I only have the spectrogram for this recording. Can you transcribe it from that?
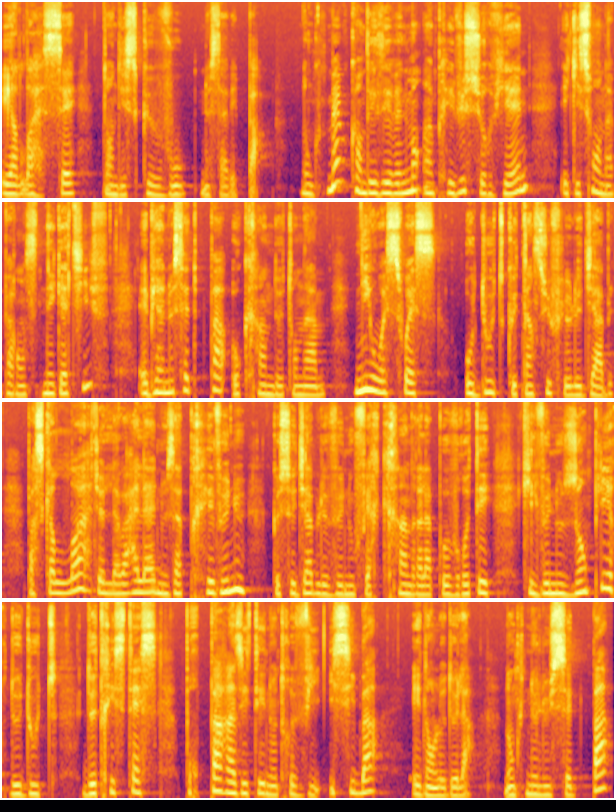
Et Allah sait tandis que vous ne savez pas. Donc même quand des événements imprévus surviennent et qui sont en apparence négatifs, eh bien ne cède pas aux craintes de ton âme, ni SOS, au doute que t'insuffle le diable, parce qu'Allah nous a prévenu que ce diable veut nous faire craindre la pauvreté, qu'il veut nous emplir de doutes, de tristesse, pour parasiter notre vie ici-bas et dans l'au-delà. Donc ne lui cède pas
